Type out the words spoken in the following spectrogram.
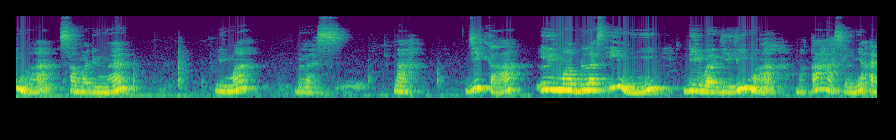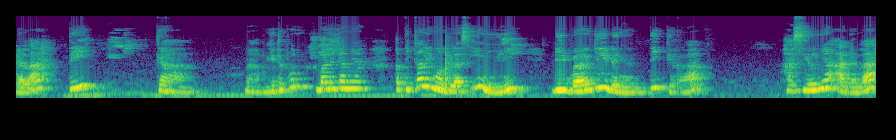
5 sama dengan 15. Nah, jika 15 ini dibagi 5, maka hasilnya adalah 3. Nah, begitupun kebalikannya. Ketika 15 ini dibagi dengan 3, hasilnya adalah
